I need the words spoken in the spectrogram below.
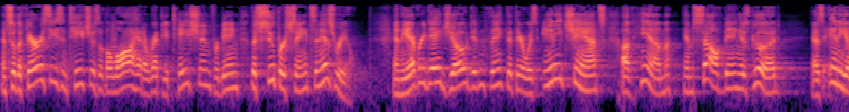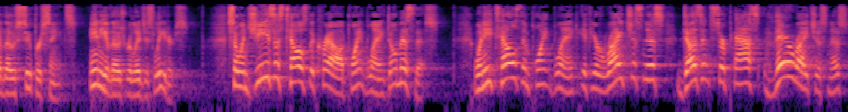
And so the Pharisees and teachers of the law had a reputation for being the super saints in Israel. And the everyday Joe didn't think that there was any chance of him himself being as good as any of those super saints, any of those religious leaders. So when Jesus tells the crowd point blank, don't miss this, when he tells them point blank, if your righteousness doesn't surpass their righteousness,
